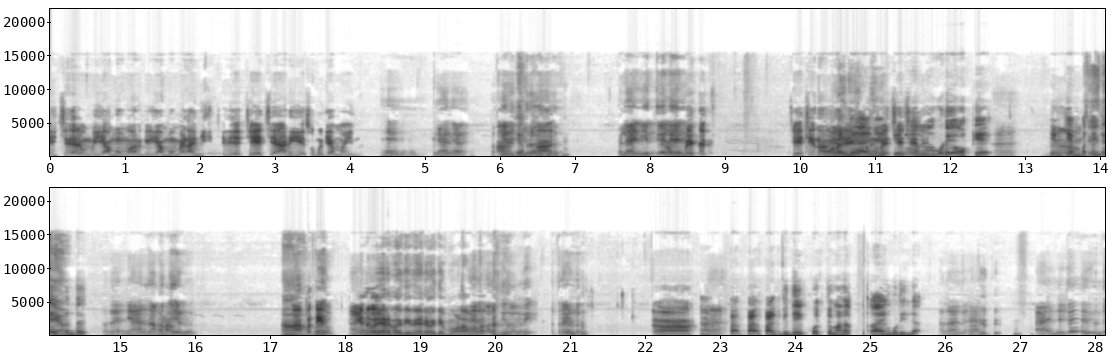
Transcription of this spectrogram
ഇച്ചിരി മുമ്പ് ഈ അമ്മൂമ്മ പറഞ്ഞു ഈ അമ്മൂമ്മയുടെ അനി ചേച്ചിയാണ് ഈ സുമതി അമ്മ ചേച്ചി. കൂടി എനിക്ക് എൺപത്തഞ്ച് വയസ്സുണ്ട്. നേരെ മോളാ മോളാ. അത്രേ ഉള്ളൂ. ആ, ആ, പ- പ- പകുതി കൊച്ചുമകൾ പ്രായം കൂടി ഇല്ല. അതാണ്. എന്നിട്ട് എന്ത്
